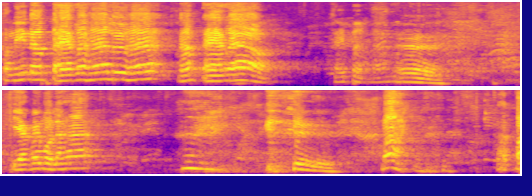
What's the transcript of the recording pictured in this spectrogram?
ตรงนี้น้ำแตกแล้วฮะลูกฮะน้ำแตกแล้ว ใครเปิดน้ำเอมาอเปียกไปหมดแล้วฮะเฮ้ยมาตัดไป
